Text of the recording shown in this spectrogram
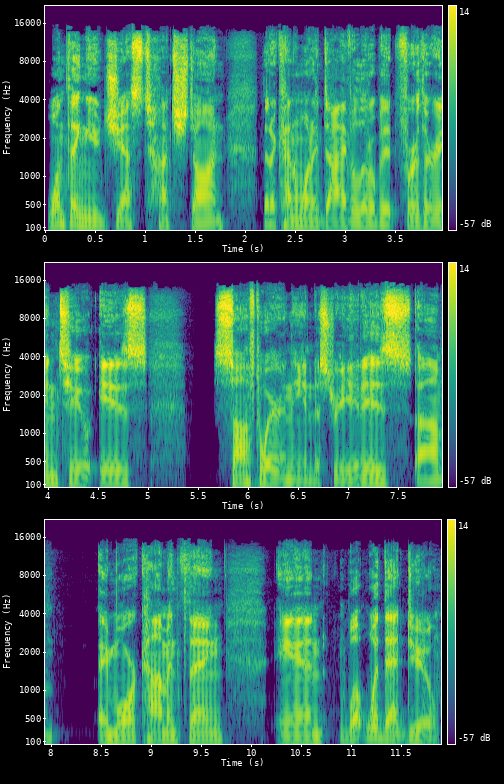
One thing you just touched on that I kind of want to dive a little bit further into is software in the industry. It is um, a more common thing, and what would that do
